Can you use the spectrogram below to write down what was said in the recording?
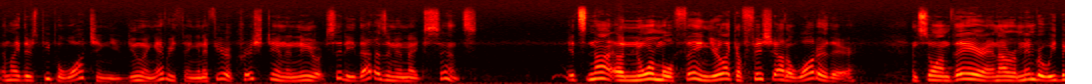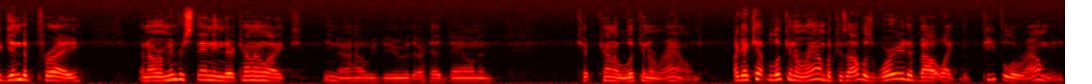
And like there's people watching you doing everything. And if you're a Christian in New York City, that doesn't even make sense. It's not a normal thing. You're like a fish out of water there. And so I'm there, and I remember we begin to pray. And I remember standing there kind of like, you know, how we do with our head down and kept kind of looking around. Like I kept looking around because I was worried about like the people around me.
